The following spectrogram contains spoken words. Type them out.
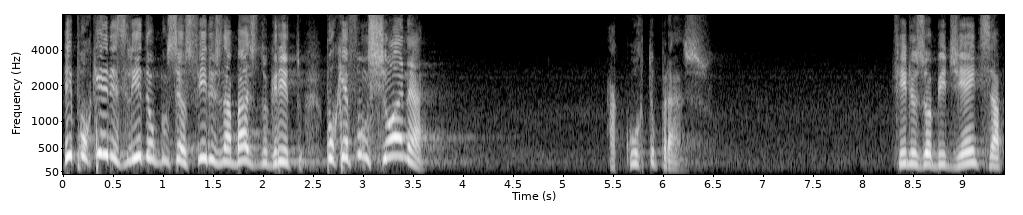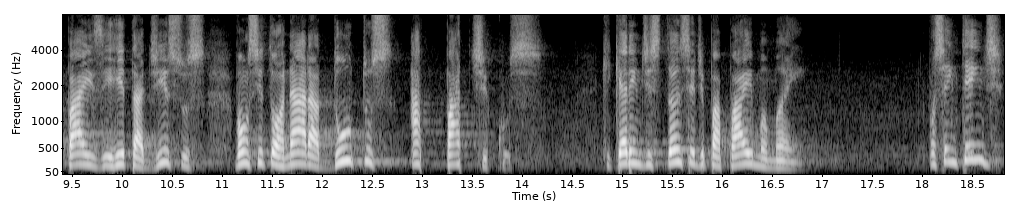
E por que eles lidam com seus filhos na base do grito? Porque funciona a curto prazo. Filhos obedientes a pais irritadiços vão se tornar adultos apáticos, que querem distância de papai e mamãe. Você entende?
